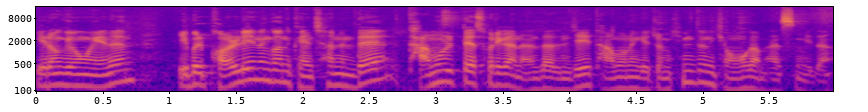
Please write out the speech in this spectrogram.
이런 경우에는 입을 벌리는 건 괜찮은데 다물 때 소리가 난다든지 다무는 게 좀 힘든 경우가 많습니다.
